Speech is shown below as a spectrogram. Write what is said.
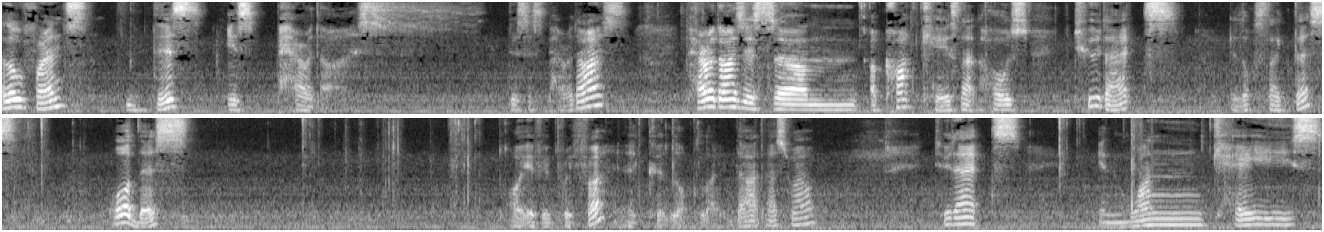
Hello friends, this is Paradise. This is Paradise. Paradise is um, a card case that holds two decks. It looks like this, or this. Or if you prefer, it could look like that as well. Two decks in one case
